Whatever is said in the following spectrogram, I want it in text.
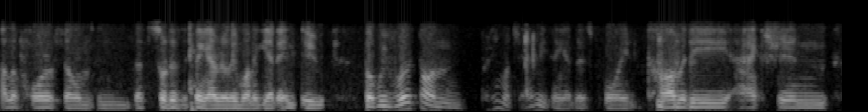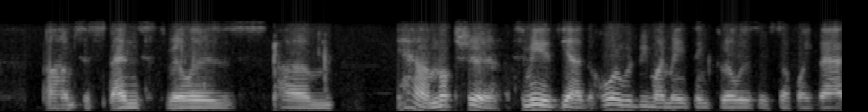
I love horror films, and that's sort of the thing I really want to get into. But we've worked on pretty much everything at this point: comedy, action, um, suspense, thrillers. Um, yeah, I'm not sure. To me, it's yeah, the horror would be my main thing. Thrillers and stuff like that.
